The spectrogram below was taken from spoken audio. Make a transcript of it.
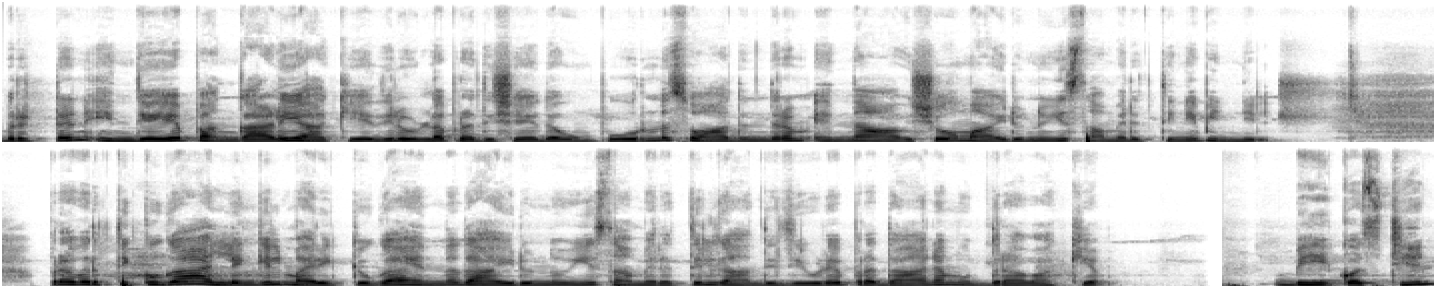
ബ്രിട്ടൻ ഇന്ത്യയെ പങ്കാളിയാക്കിയതിലുള്ള പ്രതിഷേധവും പൂർണ സ്വാതന്ത്ര്യം എന്ന ആവശ്യവുമായിരുന്നു ഈ സമരത്തിന് പിന്നിൽ. പ്രവർത്തിക്കുക അല്ലെങ്കിൽ മരിക്കുക എന്നതായിരുന്നു ഈ സമരത്തിൽ ഗാന്ധിജിയുടെ പ്രധാന മുദ്രാവാക്യം. ബി ക്വസ്റ്റ്യൻ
